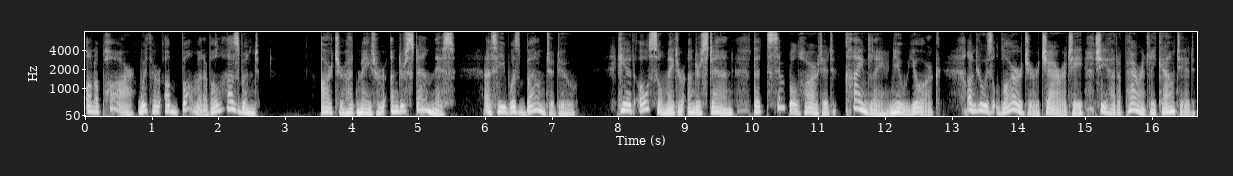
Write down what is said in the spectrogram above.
on a par with her abominable husband. Archer had made her understand this, as he was bound to do. He had also made her understand that simple hearted, kindly New York, on whose larger charity she had apparently counted,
